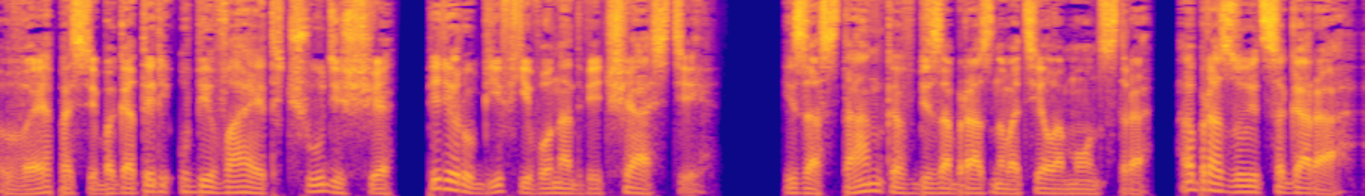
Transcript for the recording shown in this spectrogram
В эпосе богатырь убивает чудище, перерубив его на две части. Из останков безобразного тела монстра образуется гора.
